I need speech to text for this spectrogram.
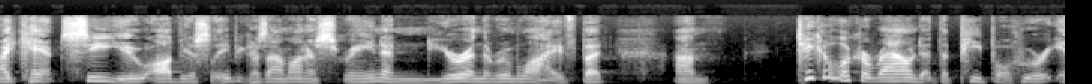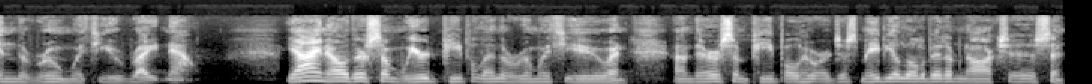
I can't see you, obviously, because I'm on a screen and you're in the room live, but um, take a look around at the people who are in the room with you right now. Yeah, I know there's some weird people in the room with you, and, and there are some people who are just maybe a little bit obnoxious, and,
